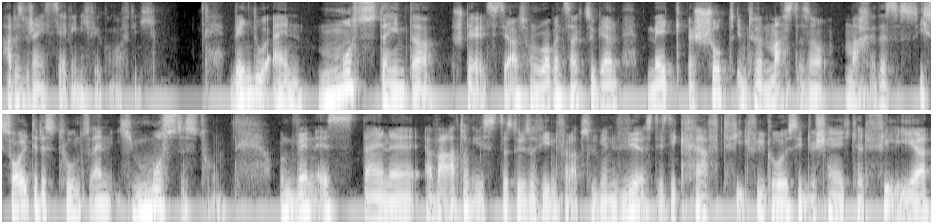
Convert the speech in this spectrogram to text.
hat es wahrscheinlich sehr wenig Wirkung auf dich. Wenn du ein Muss dahinter stellst, ja, von Robin sagt so gern, make a should into a must, also mach das, ich sollte das tun, zu einem ich muss das tun. Und wenn es deine Erwartung ist, dass du das auf jeden Fall absolvieren wirst, ist die Kraft viel, viel größer, die Wahrscheinlichkeit viel eher,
